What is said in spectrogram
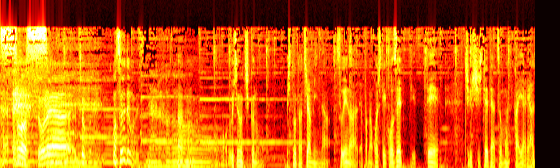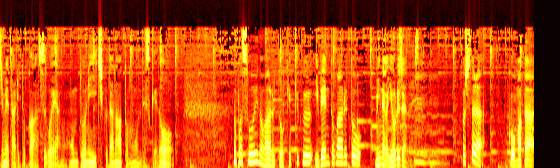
そうっすそれはちょっとまあ、それでもですね、なるほど。あのーうちの地区の人たちはみんな、そういうのはやっぱ残していこうぜって言って、中止してたやつをもう一回やり始めたりとか、すごいあの、本当にいい地区だなと思うんですけど、やっぱそういうのがあると、結局イベントがあるとみんなが寄るじゃないですか。そしたら、こうまた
